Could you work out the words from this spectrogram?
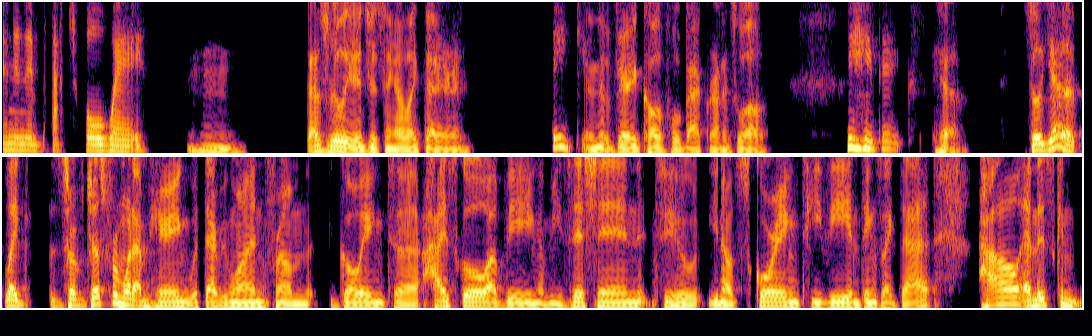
in an impactful way. Mhm. That's really interesting. I like that, Erin, Thank you. and a very colorful background as well. Thanks. Yeah. So yeah, like sort of just from what I'm hearing with everyone from going to high school, uh, being a musician to, you know, scoring TV and things like that. How, and this can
